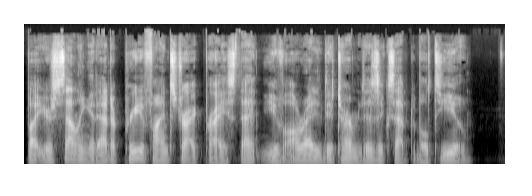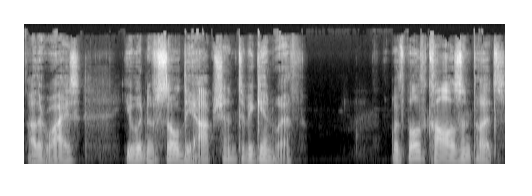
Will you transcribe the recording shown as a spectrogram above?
but you're selling it at a predefined strike price that you've already determined is acceptable to you. Otherwise, you wouldn't have sold the option to begin with. With both calls and puts,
